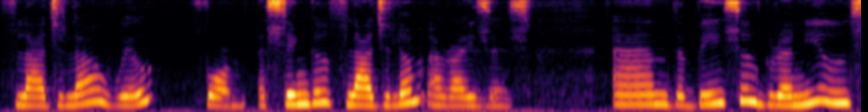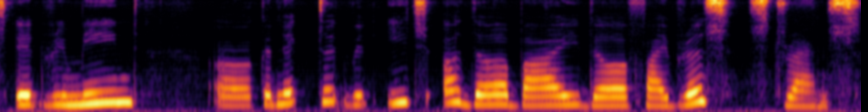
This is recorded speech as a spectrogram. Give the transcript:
flagella will form. A single flagellum arises. And the basal granules it remained uh, connected with each other by the fibrous strands.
